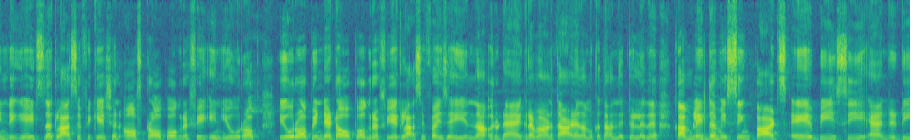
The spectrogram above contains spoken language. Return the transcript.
indicates the classification of topography in Europe. യൂറോപ്പിൻ്റെ ടോപ്പോഗ്രഫിയെ ക്ലാസിഫൈ ചെയ്യുന്ന ഒരു ഡയഗ്രമാണ് താഴെ നമുക്ക് തന്നിട്ടുള്ളത് complete the missing parts A B C and D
